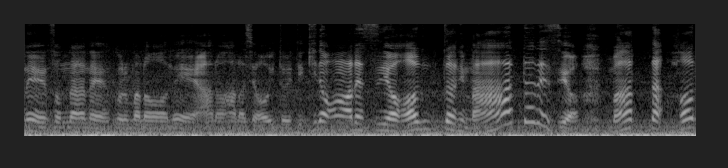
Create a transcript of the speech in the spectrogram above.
ね、そんなね、車のね、あの話は置いといて、昨日ですよ、本当に、またですよ。また、本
